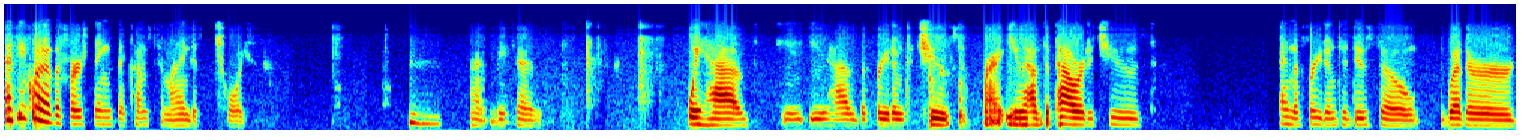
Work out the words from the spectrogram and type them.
I think one of the first things that comes to mind is choice. Mm-hmm. Right, because we have you, you have the freedom to choose, right? You have the power to choose and the freedom to do so whether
